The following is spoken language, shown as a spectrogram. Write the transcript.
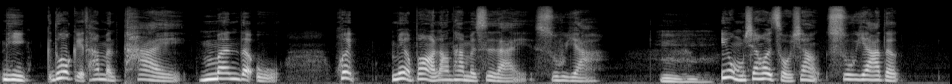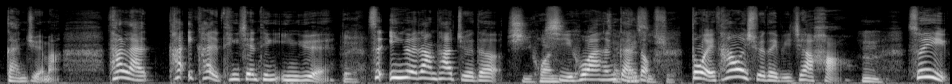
你如果给他们太闷的舞，会没有办法让他们是来舒压，嗯嗯，因为我们现在会走向舒压的感觉嘛。他来，他一开始听先听音乐，对，是音乐让他觉得喜欢，喜欢很感动，对，他会学的比较好，嗯，所以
